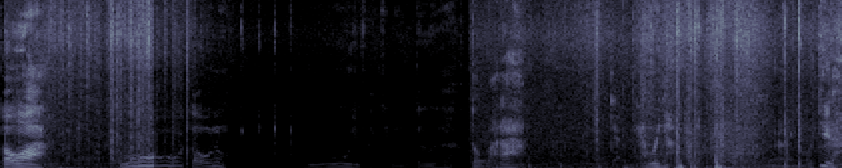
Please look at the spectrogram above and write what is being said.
tàu à? Uh tàu luôn uh phải chạy từ tàu bà ra chạy theo nhà này chi à.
